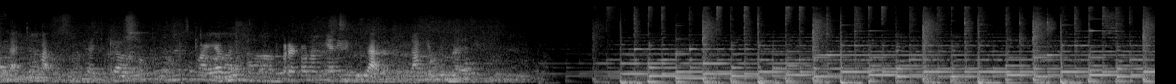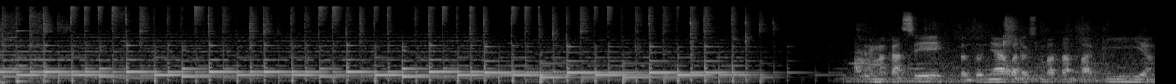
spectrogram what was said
bisa cepat bisa juga supaya uh, perekonomian ini bisa bangkit kembali. Kasih tentunya pada kesempatan pagi yang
